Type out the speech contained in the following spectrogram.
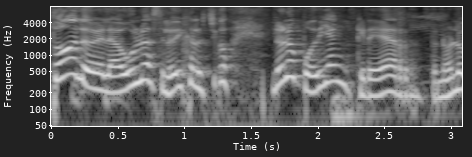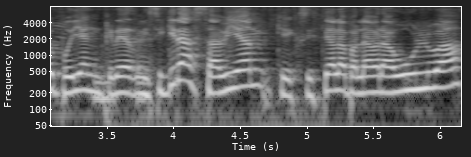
todo lo de la vulva se lo dije a los chicos, no lo podían creer, pero no lo podían creer, ni siquiera sabían que existía la palabra vulva.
